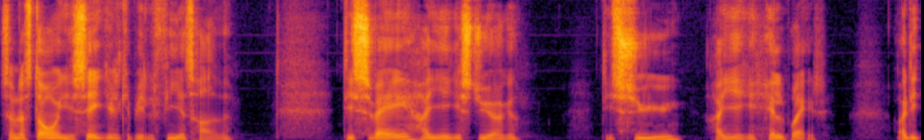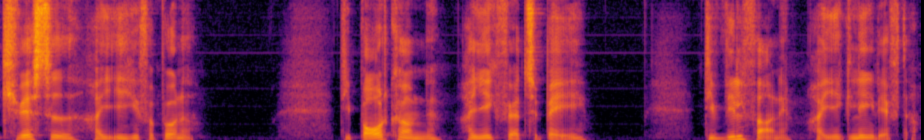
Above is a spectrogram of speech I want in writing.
Som der står i Ezekiel kapitel 34. De svage har I ikke styrket, de syge har I ikke helbredt, og de kvæstede har I ikke forbundet. De bortkommende har I ikke ført tilbage, de vilfarne har I ikke let efter,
